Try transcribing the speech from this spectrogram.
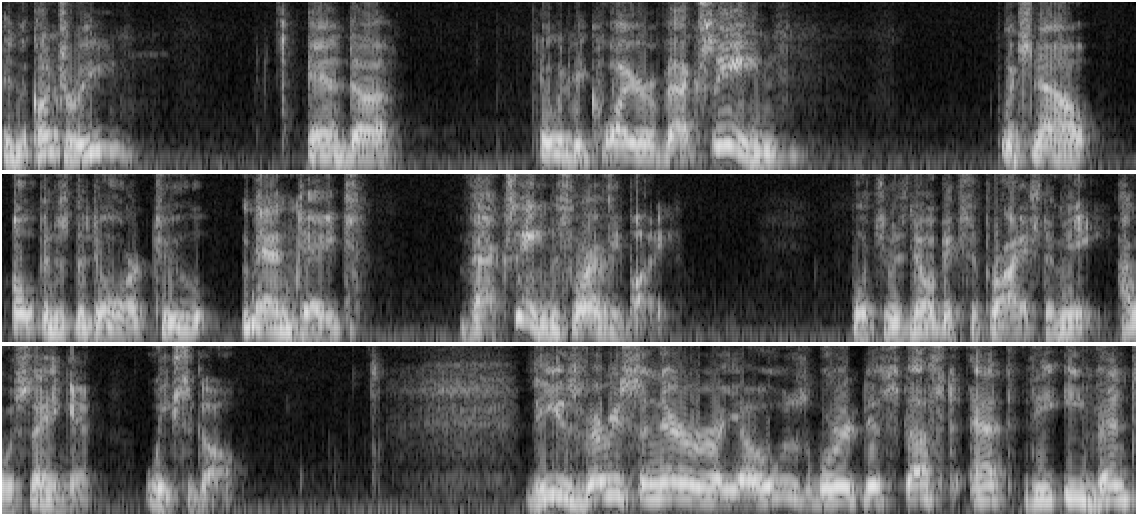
in the country, and uh, it would require a vaccine, which now opens the door to mandate vaccines for everybody which was no big surprise to me. I was saying it weeks ago. These very scenarios were discussed at the Event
